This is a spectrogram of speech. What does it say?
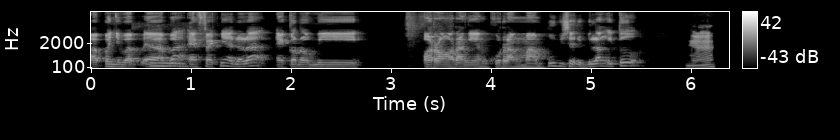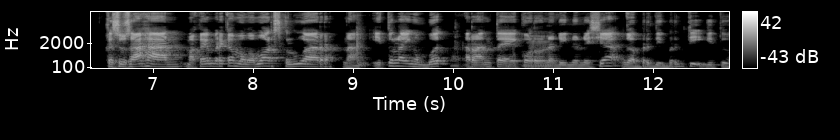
apa penyebab eh, Hmm. apa efeknya adalah ekonomi orang-orang yang kurang mampu bisa dibilang itu Hmm. Kesusahan makanya mereka mau nggak mau harus keluar nah itulah yang membuat rantai corona di Indonesia nggak berhenti berhenti gitu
